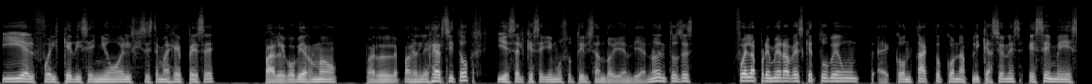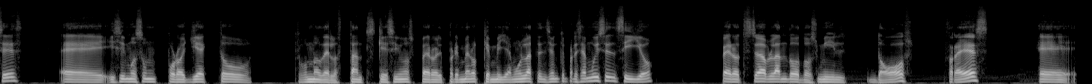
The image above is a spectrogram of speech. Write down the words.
y él fue el que diseñó el sistema GPS para el gobierno para el, ejército y es el que seguimos utilizando hoy en día, ¿no? Entonces, fue la primera vez que tuve un eh, contacto con aplicaciones SMS. Eh, hicimos un proyecto, uno de los tantos que hicimos, pero el primero que me llamó la atención, que parecía muy sencillo, pero te estoy hablando 2002, 2003, eh,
